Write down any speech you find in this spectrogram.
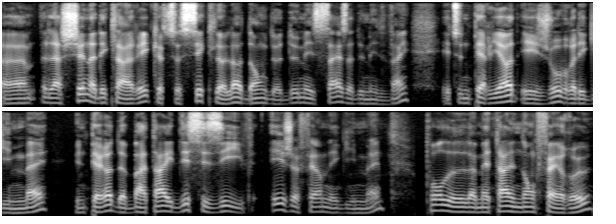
euh, la Chine a déclaré que ce cycle-là, donc de 2016 à 2020, est une période, et j'ouvre les guillemets, une période de bataille décisive, et je ferme les guillemets, pour le métal non ferreux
